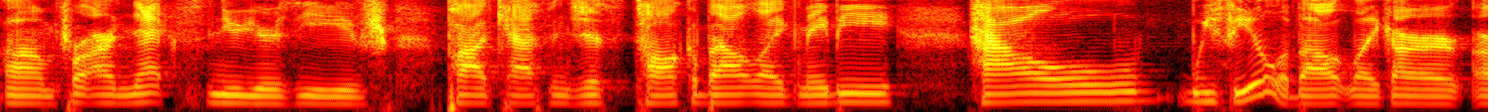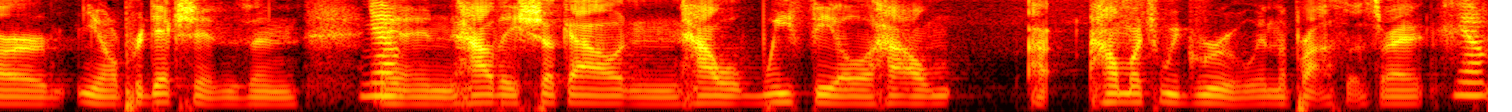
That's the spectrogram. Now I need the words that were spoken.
um, for our next New Year's Eve podcast and just talk about like maybe how we feel about like our our you know predictions and Yeah. and how they shook out and how we feel how how much we grew in the process, right? Yep.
